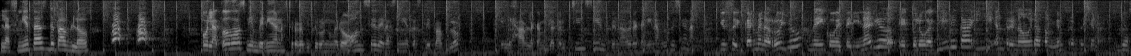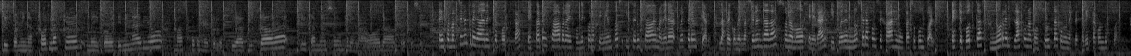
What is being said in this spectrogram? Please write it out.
Las nietas de Pavlov. Hola a todos, bienvenidos a nuestro capítulo número 11 de Las nietas de Pavlov. Les habla Camila Tolchinsi, entrenadora canina profesional. Yo soy Carmen Arroyo, médico veterinario, etóloga clínica y entrenadora también profesional. Yo soy Tomina Horlager, médico veterinario, máster en etología aplicada y también soy entrenadora profesional. La información entregada en este podcast está difundir conocimientos y ser usada de manera referencial. Las recomendaciones dadas son a modo general y pueden no ser aconsejadas en un caso puntual. Este podcast no reemplaza una consulta con un especialista conductual.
